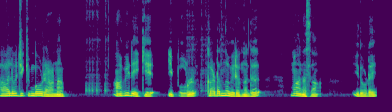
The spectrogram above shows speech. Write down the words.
ആലോചിക്കുമ്പോഴാണ് അവിടേക്ക് ഇപ്പോൾ കടന്നു വരുന്നത് മാനസ. ഇതോടെ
